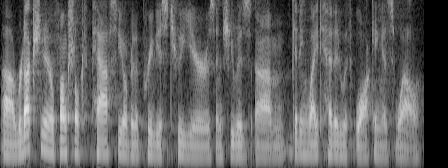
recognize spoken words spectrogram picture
uh, reduction in her functional capacity over the previous two years, and she was um, getting lightheaded with walking as well.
